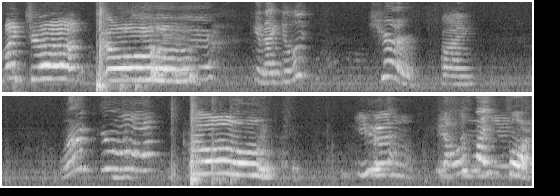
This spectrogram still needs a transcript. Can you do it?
my drop. Oh. Yeah. Can I do it? Sure. Fine. Let's drop. Oh. You. That was my foot.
